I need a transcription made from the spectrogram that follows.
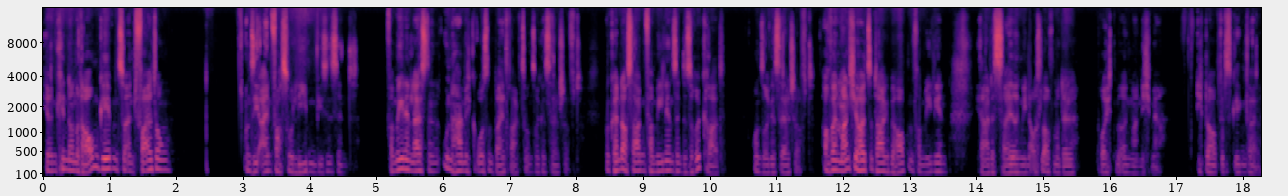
ihren Kindern Raum geben zur Entfaltung und sie einfach so lieben, wie sie sind. Familien leisten einen unheimlich großen Beitrag zu unserer Gesellschaft. Man könnte auch sagen, Familien sind das Rückgrat unserer Gesellschaft. Auch wenn manche heutzutage behaupten, Familien, ja, das sei irgendwie ein Auslaufmodell, bräuchten wir irgendwann nicht mehr. Ich behaupte das Gegenteil.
